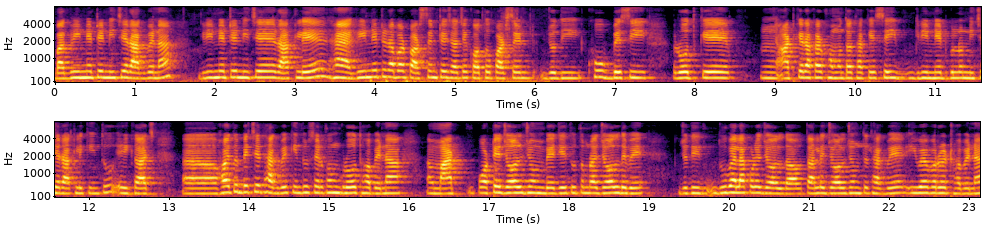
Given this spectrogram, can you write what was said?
বা গ্রিন নেটের নিচে রাখবে না। গ্রিন নেটের নিচে রাখলে হ্যাঁ গ্রিন নেটের আবার পার্সেন্টেজ আছে, কত পার্সেন্ট যদি খুব বেশি রোদকে আটকে রাখার ক্ষমতা থাকে, সেই গ্রিন নেটগুলোর নিচে রাখলে কিন্তু এই গাছ হয়তো বেঁচে থাকবে, কিন্তু সেরকম গ্রোথ হবে না। মাঠ, পটে জল জমবে, যেহেতু তোমরা জল দেবে যদি দুবেলা করে জল দাও, তাহলে জল জমতে থাকবে ইভাবোরেট হবে না।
